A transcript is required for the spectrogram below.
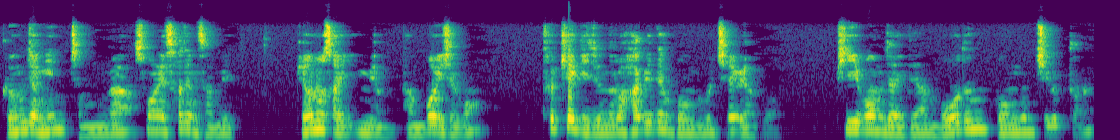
검정인, 전문가, 손해사정사 및 변호사의 임명, 담보의 제공, 특혜 기준으로 합의된 보험금을 제외하고 피보험자에 대한 모든 보험금 지급 또는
